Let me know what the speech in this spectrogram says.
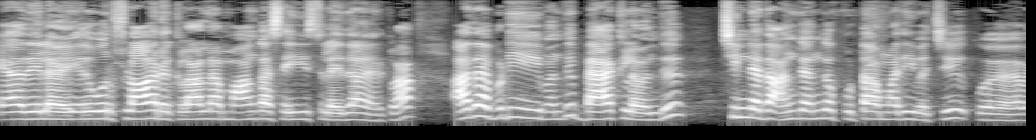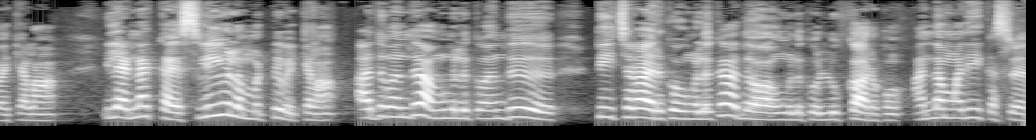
அதில் ஒரு ஃப்ளார் இருக்கலாம் இல்லை மாங்காய் சைஸில் இதாக இருக்கலாம். அதை அப்படி வந்து பேக்கில் வந்து சின்னதாக அங்கங்கே புட்டா மாதிரி வச்சு வைக்கலாம். இல்லைன்னா க ஸ்லீவில் மட்டும் வைக்கலாம். அது வந்து அவங்களுக்கு வந்து டீச்சராக இருக்கவங்களுக்கு அது அவங்களுக்கு லுக்காக இருக்கும். அந்த மாதிரி கஸ்ட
